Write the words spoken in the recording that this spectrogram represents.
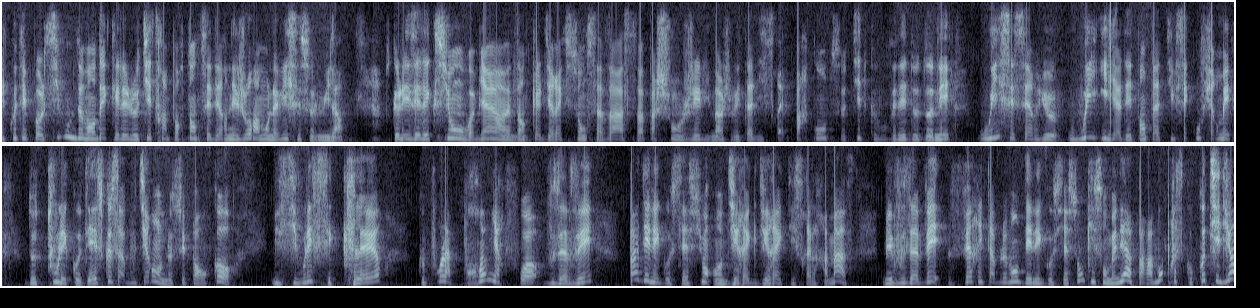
Écoutez, Paul, si vous me demandez quel est le titre important de ces derniers jours, à mon avis, c'est celui-là. Parce que les élections, on voit bien euh, dans quelle direction ça va, ça ne va pas changer l'image de l'État d'Israël. Par contre, ce titre que vous venez de donner, oui, c'est sérieux, oui, il y a des tentatives, c'est confirmé de tous les côtés. Est-ce que ça aboutira? On ne le sait pas encore. Mais si vous voulez, c'est clair que pour la première fois, vous avez pas des négociations en direct, direct Israël-Hamas, mais vous avez véritablement des négociations qui sont menées apparemment presque au quotidien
